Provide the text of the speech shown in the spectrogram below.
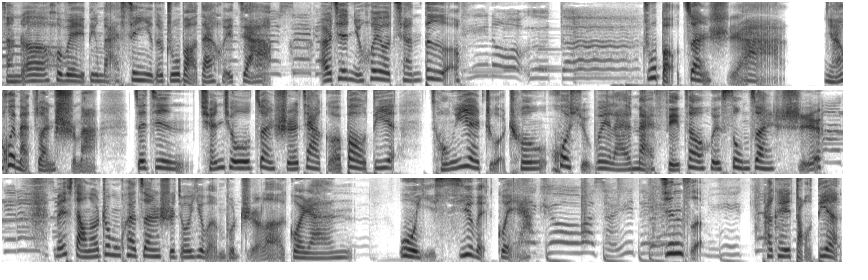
想着会不会一定把心仪的珠宝带回家，而且你会有钱的，珠宝钻石啊。你还会买钻石吗？最近全球钻石价格暴跌，从业者称或许未来买肥皂会送钻石。没想到这么快钻石就一文不值了，果然物以稀为贵呀。金子它可以导电，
